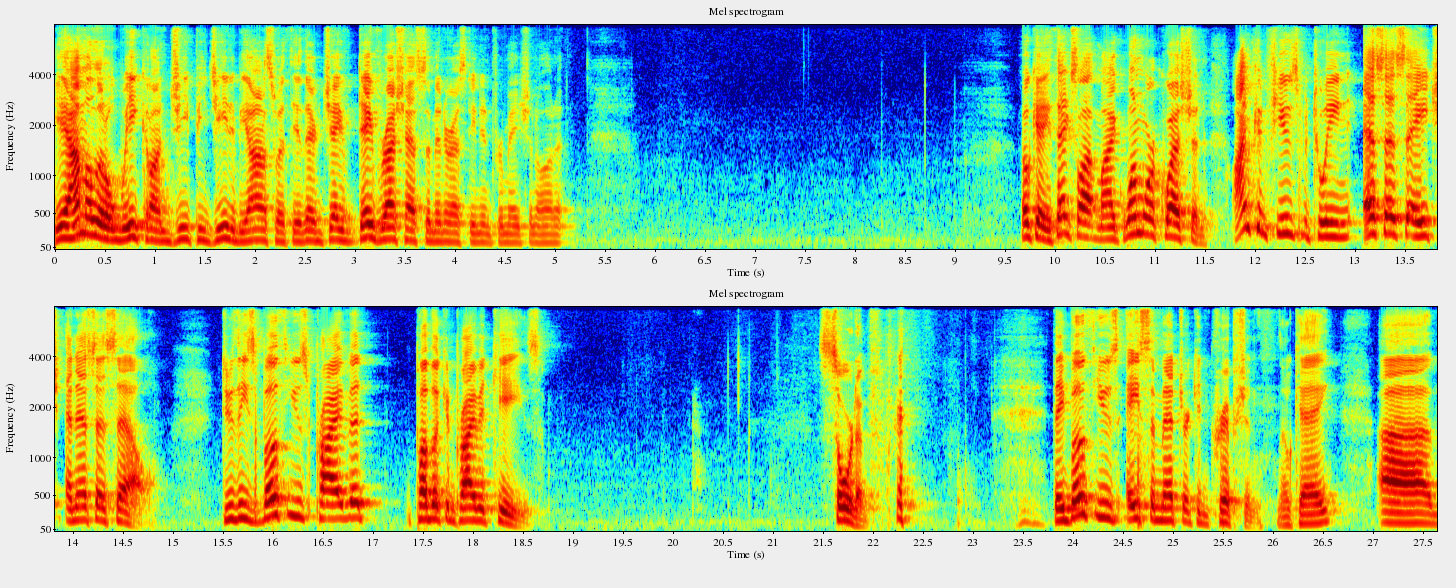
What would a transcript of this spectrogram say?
Yeah, I'm a little weak on GPG to be honest with you. There, Dave, Dave Rush has some interesting information on it. Okay, thanks a lot, Mike. One more question. I'm confused between SSH and SSL. Do these both use private, public, and private keys? Sort of. they both use asymmetric encryption, okay? Uh,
